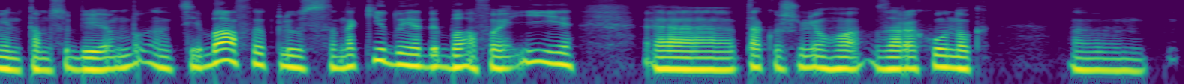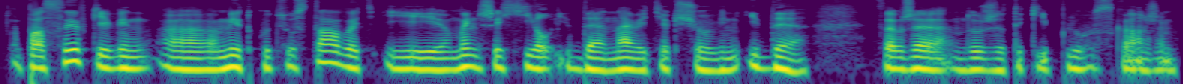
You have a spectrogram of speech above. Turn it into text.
Він там собі ці бафи, плюс накидує дебафи, і е, також у нього за рахунок пасивки він е, мітку цю ставить і менше хіл іде, навіть якщо він іде. Це вже дуже такий плюс, скажем.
